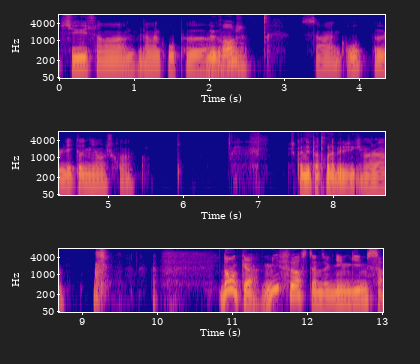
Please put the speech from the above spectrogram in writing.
Si, c'est un, un groupe. euh, De Grange? C'est un groupe euh, lettonien, je crois. Je connais pas trop la Belgique. Voilà. Donc, Me First and the Game Gims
